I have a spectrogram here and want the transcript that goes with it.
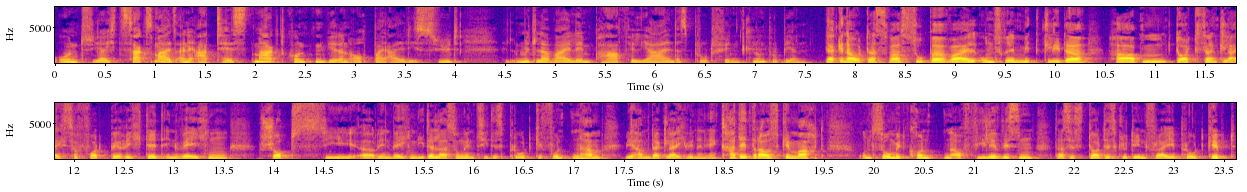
Und ja, ich sag's mal, als eine Art Testmarkt konnten wir dann auch bei Aldi Süd mittlerweile ein paar Filialen das Brot finden und probieren. Ja, genau, das war super, weil unsere Mitglieder haben dort dann gleich sofort berichtet, in welchen Shops sie, äh, in welchen Niederlassungen sie das Brot gefunden haben. Wir haben da gleich wieder eine Karte draus gemacht und somit konnten auch viele wissen, dass es dort das glutenfreie Brot gibt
